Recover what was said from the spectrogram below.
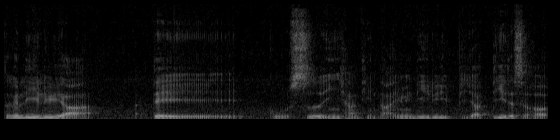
这个利率啊，对股市影响挺大，因为利率比较低的时候，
